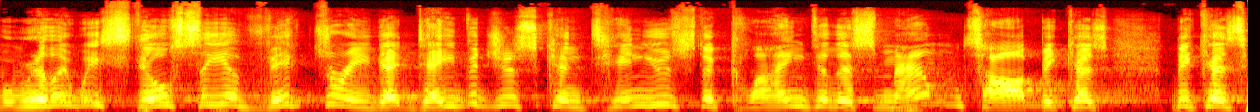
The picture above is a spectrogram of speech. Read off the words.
Really, we still see a victory that David just continues to climb to this mountaintop because, because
